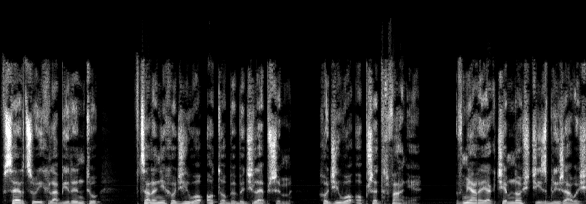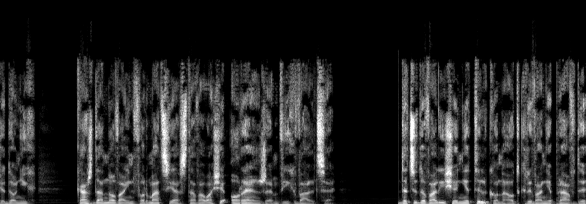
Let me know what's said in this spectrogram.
w sercu ich labiryntu, wcale nie chodziło o to, by być lepszym, chodziło o przetrwanie. W miarę jak ciemności zbliżały się do nich, każda nowa informacja stawała się orężem w ich walce. Decydowali się nie tylko na odkrywanie prawdy,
